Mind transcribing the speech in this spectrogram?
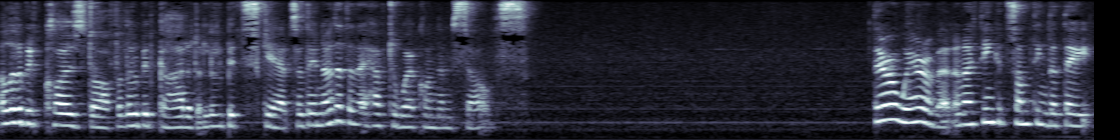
a little bit closed off a little bit guarded a little bit scared. So they know that they have to work on themselves they're aware of it and i think it's something that they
